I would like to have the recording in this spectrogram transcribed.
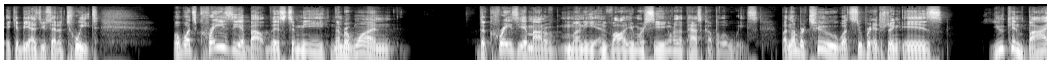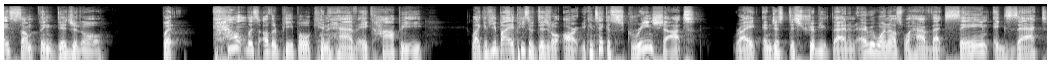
it could be as you said a tweet. But what's crazy about this to me, number 1, the crazy amount of money and volume we're seeing over the past couple of weeks. But number 2, what's super interesting is you can buy something digital, but countless other people can have a copy. Like if you buy a piece of digital art, you can take a screenshot, right? And just distribute that, and everyone else will have that same exact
